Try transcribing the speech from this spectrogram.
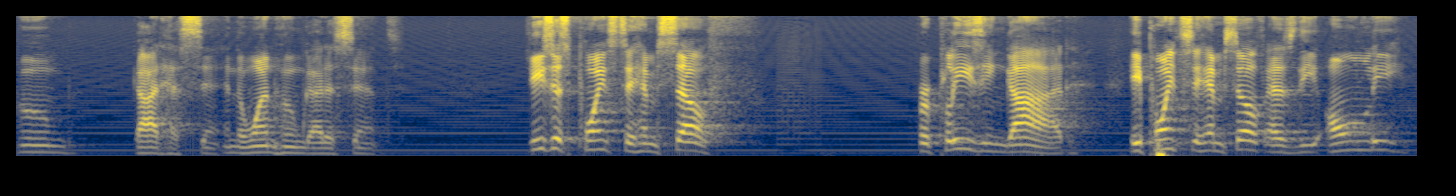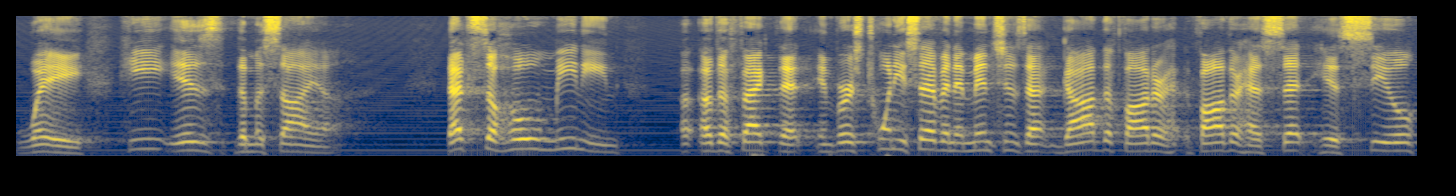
whom God has sent, in the one whom God has sent. Jesus points to himself for pleasing God. He points to himself as the only way. He is the Messiah. That's the whole meaning of the fact that in verse 27 it mentions that God the Father, Father has set his seal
